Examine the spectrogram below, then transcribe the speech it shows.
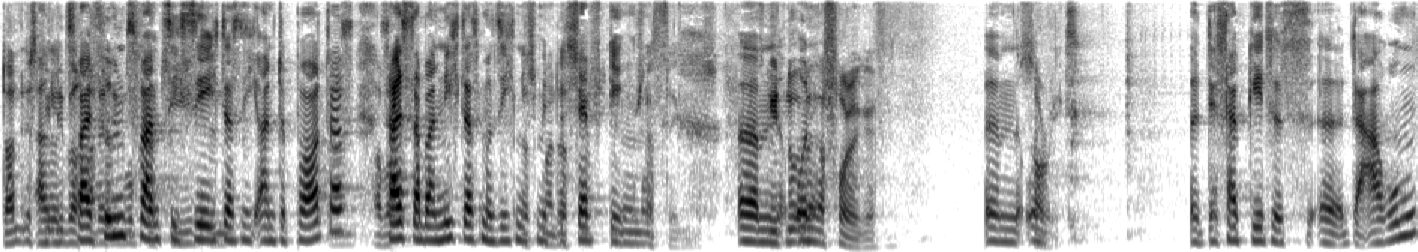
dann ist Also die liberale 2025 Demokratie sehe ich das nicht ante Portas. Nein, Das heißt aber nicht, dass man sich nicht mit beschäftigen muss. muss. es geht nur und- über Erfolge. Ähm, Sorry. Und deshalb geht es äh, darum,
